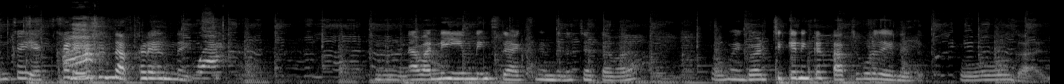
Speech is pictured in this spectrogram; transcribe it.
ఇంకా ఎక్కడ వేసింది అక్కడే ఉన్నాయి. అవన్నీ ఈవినింగ్ స్నాక్స్ కింద తినొచ్చట్టవా ఓ మై గాడ్ చికెన్ ఇంకా టచ్ కూడా చేయలేదు. Oh ఓ గాడ్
